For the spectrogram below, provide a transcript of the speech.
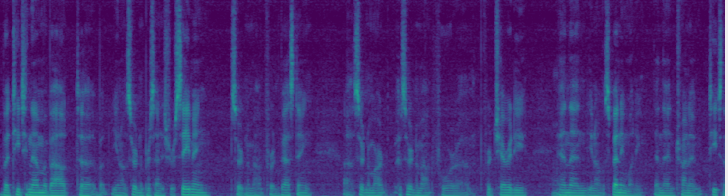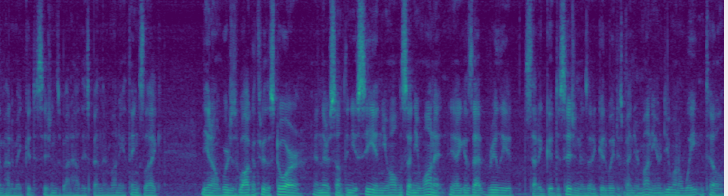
But teaching them about, uh, but you know, a certain percentage for saving, certain amount for investing, a certain amount, a certain amount for uh, for charity, mm-hmm. and then you know, spending money, and then trying to teach them how to make good decisions about how they spend their money. Things like you know, we're just walking through the store and there's something you see and you all of a sudden you want it. You know, is that really is that a good decision? Is that a good way to spend your money, or do you want to wait until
